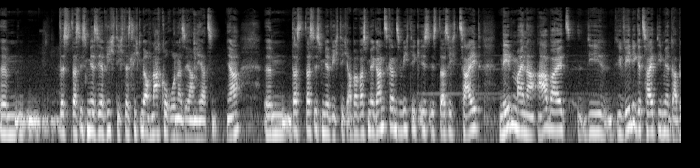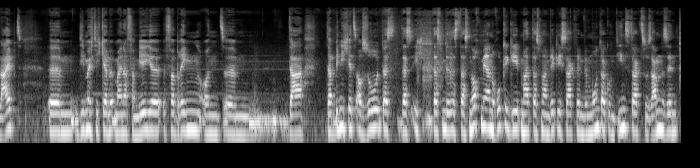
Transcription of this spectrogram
ähm, das, das ist mir sehr wichtig. Das liegt mir auch nach Corona sehr am Herzen. Ja, ähm, das, das ist mir wichtig. Aber was mir ganz, ganz wichtig ist, ist, dass ich Zeit neben meiner Arbeit, die, die wenige Zeit, die mir da bleibt, ähm, die möchte ich gerne mit meiner Familie verbringen und ähm, da da bin ich jetzt auch so, dass, dass, ich, dass mir das, das noch mehr einen Ruck gegeben hat, dass man wirklich sagt, wenn wir Montag und Dienstag zusammen sind,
